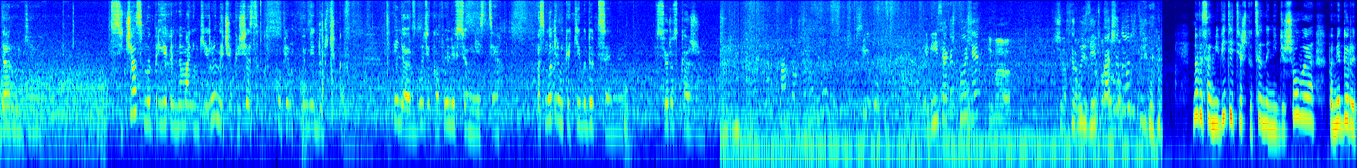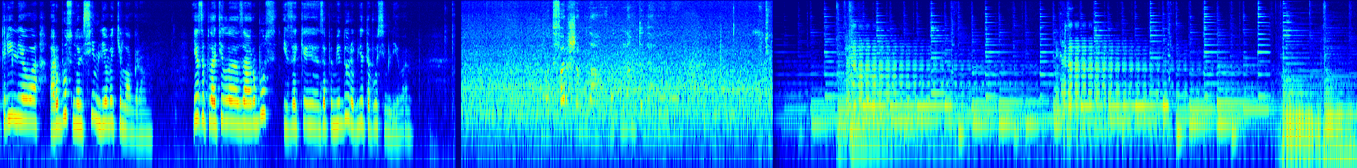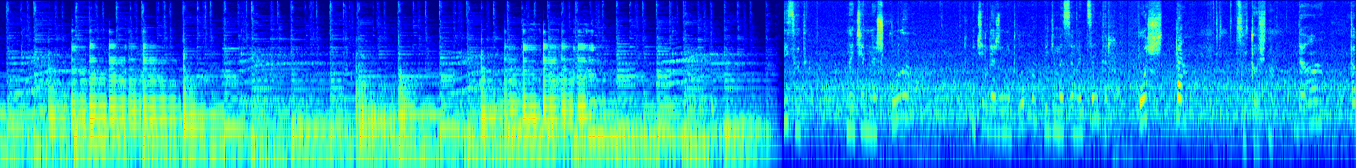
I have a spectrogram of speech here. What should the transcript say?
Дороги. Сейчас мы приехали на маленький рыночек и сейчас купим помидорчиков. Или арбузиков, или все вместе. Посмотрим, какие будут цены. Все расскажу. Вие сякаш повече. Има... Ще го изяете, пак ще дойдете. Но вы сами видите, что цены не дешевые. Помидоры 3 лева, арбуз 0,7 лева килограмм. Я заплатила за арбуз и за, за помидоры где-то 8 лева. Вот фарш обла, вот нам туда Здесь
